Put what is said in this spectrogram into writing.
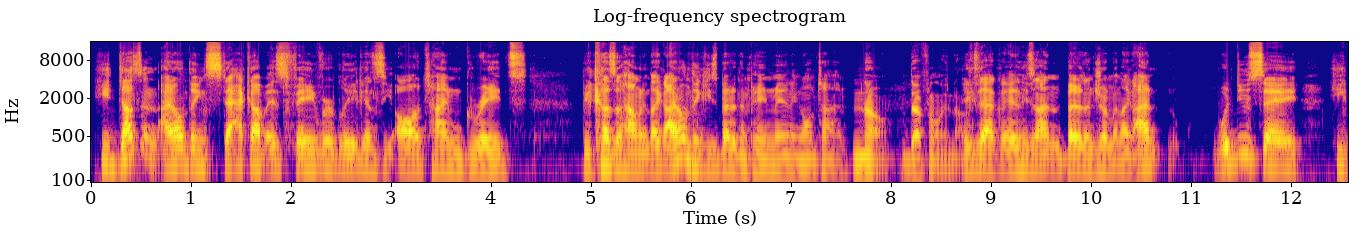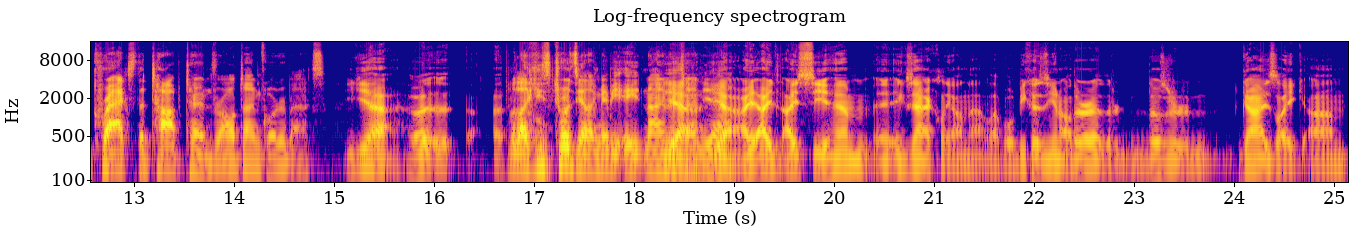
he doesn't I don't think stack up as favorably against the all time greats because of how many like I don't think he's better than Peyton Manning all time. No, definitely not. Exactly, and he's not better than. Ma- Like I would you say he cracks the top ten for all time quarterbacks? Yeah, uh, But like he's towards the end, like maybe eight, nine, or yeah, ten. yeah. Yeah, I, I I see him exactly on that level because you know there, there those are guys like um,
